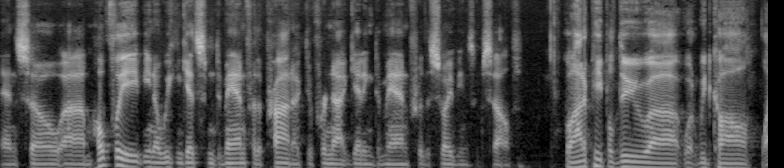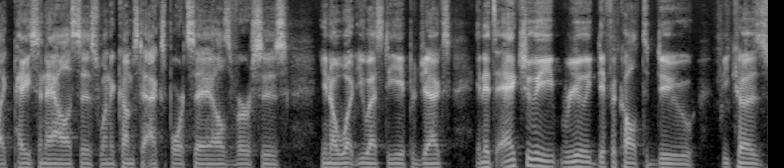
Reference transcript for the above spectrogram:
And so um, hopefully, you know, we can get some demand for the product if we're not getting demand for the soybeans themselves. A lot of people do uh, what we'd call like pace analysis when it comes to export sales versus you know what USDA projects, and it's actually really difficult to do because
